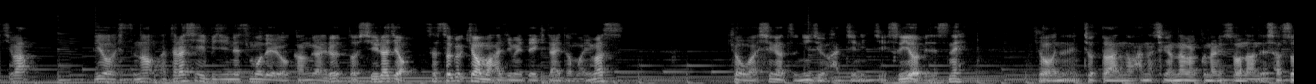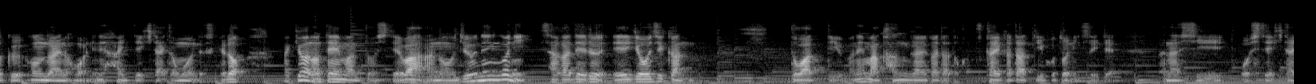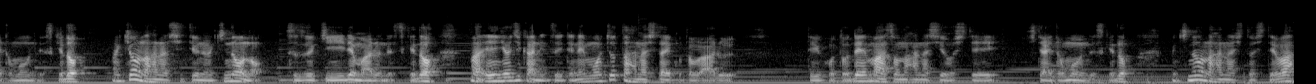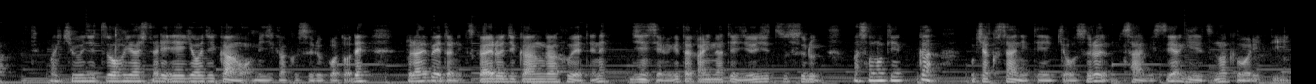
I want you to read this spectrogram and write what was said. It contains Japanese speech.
にちは。美容室の新しいビジネスモデルを考えるトッシーラジオ。早速今日も始めていきたいと思います。今日は4月28日水曜日ですね。今日はね、ちょっとあの話が長くなりそうなんで、早速本題の方にね、入っていきたいと思うんですけど、まあ、今日のテーマとしては、あの、10年後に差が出る営業時間とはっていうかね、まあ、考え方とか使い方っていうことについて話をしていきたいと思うんですけど、まあ、今日の話っていうのは昨日の続きでもあるんですけど、まあ、営業時間についてね、もうちょっと話したいことがあるっていうことで、まあ、その話をしていきたいと思うんですけど、昨日の話としては、まあ、休日を増やしたり営業時間を短くすることで、プライベートに使える時間が増えてね、人生が豊かになって充実する。まあ、その結果、お客さんに提供するサービスや技術のクオリティ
